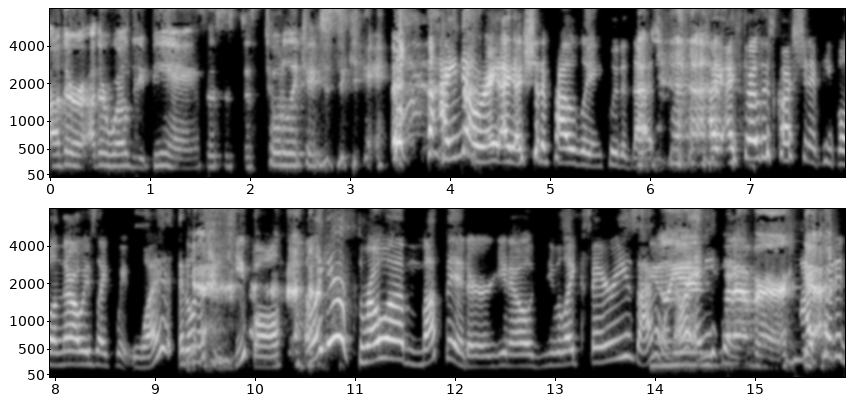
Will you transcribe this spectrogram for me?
other otherworldly beings. This is just totally changes the game. I know, right? I, I, should have probably included that. I, I, throw this question at people, and they're always like, "Wait, what? They don't yeah. people." I'm like, "Yeah, throw a Muppet, or you know, you like fairies? I don't know anything, whatever." Yeah. I put it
